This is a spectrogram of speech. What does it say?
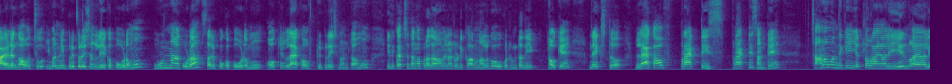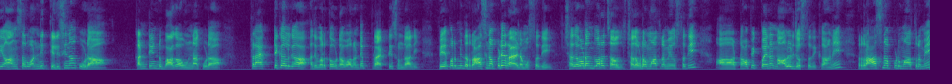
రాయడం కావచ్చు ఇవన్నీ ప్రిపరేషన్ లేకపోవడము ఉన్నా కూడా సరిపోకపోవడము. ఓకే? ల్యాక్ ఆఫ్ ప్రిపరేషన్ అంటాము. ఇది ఖచ్చితంగా ప్రధానమైనటువంటి కారణాలుగా ఒకటి ఉంటుంది. Okay? Next lack of practice practice అంటే చాలామందికి ఎట్లా రాయాలి ఏం రాయాలి ఆన్సర్ అన్నీ తెలిసినా కూడా కంటెంట్ బాగా ఉన్నా కూడా ప్రాక్టికల్గా అది వర్కౌట్ అవ్వాలంటే ప్రాక్టీస్ ఉండాలి. పేపర్ మీద రాసినప్పుడే రాయడం వస్తుంది. చదవడం ద్వారా చదవ చదవడం మాత్రమే వస్తుంది. ఆ టాపిక్ పైన నాలెడ్జ్ వస్తుంది. కానీ రాసినప్పుడు మాత్రమే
